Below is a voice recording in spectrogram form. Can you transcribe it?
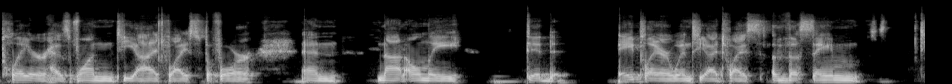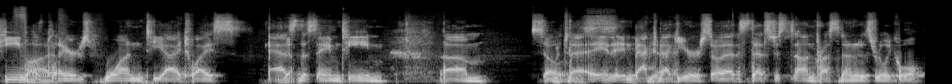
player has won TI twice before, and not only did a player win TI twice, the same team Five. of players won TI twice as Yep. the same team. Um, so Which that is- in, in back-to-back years, so that's that's just unprecedented. It's really cool.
